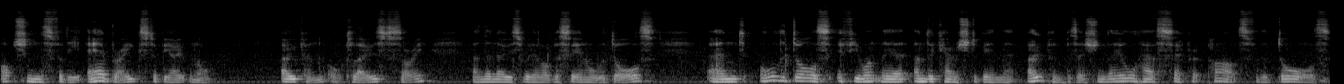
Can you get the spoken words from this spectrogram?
options for the air brakes to be open or open or closed, sorry and the nose wheel obviously and all the doors. And all the doors, if you want the undercarriage to be in the open position, they all have separate parts for the doors.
